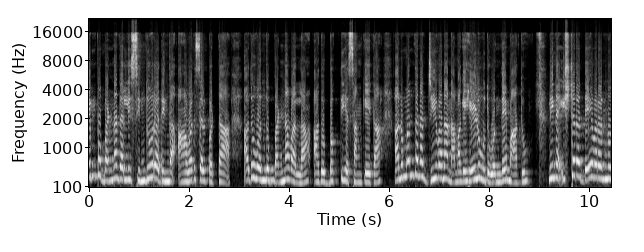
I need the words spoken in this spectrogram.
ಕೆಂಪು ಬಣ್ಣದಲ್ಲಿ ಸಿಂಧೂರದಿಂದ ಆವರಿಸಲ್ಪಟ್ಟ ಅದು ಒಂದು ಬಣ್ಣವಲ್ಲ, ಅದು ಭಕ್ತಿಯ ಸಂಕೇತ. ಹನುಮಂತನ ಜೀವನ ನಮಗೆ ಹೇಳುವುದು ಒಂದೇ ಮಾತು. ನಿನ್ನ ಇಷ್ಟದ ದೇವರನ್ನು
